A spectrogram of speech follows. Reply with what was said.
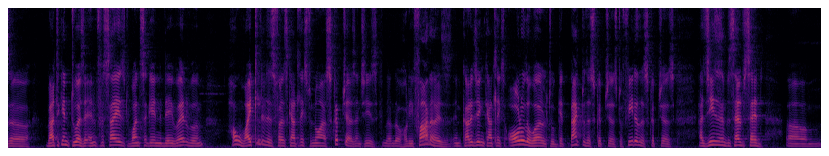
uh, Vatican II has emphasized once again in Dei Verbum, how vital it is for us Catholics to know our scriptures and she's, the Holy Father is encouraging Catholics all over the world to get back to the scriptures, to feed on the scriptures. As Jesus himself said, um,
